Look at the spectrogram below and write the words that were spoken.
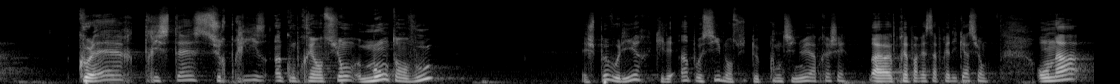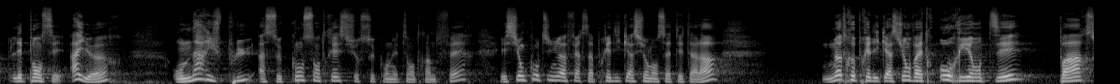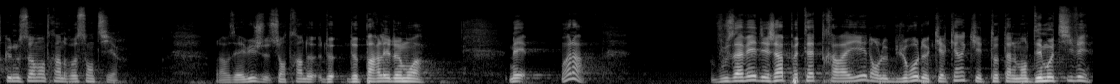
colère, tristesse, surprise, incompréhension montent en vous. Et je peux vous dire qu'il est impossible ensuite de continuer à prêcher, à préparer sa prédication. On a les pensées ailleurs, on n'arrive plus à se concentrer sur ce qu'on était en train de faire. Et si on continue à faire sa prédication dans cet état-là, notre prédication va être orientée par ce que nous sommes en train de ressentir. Alors vous avez vu, je suis en train de, parler de moi. Mais voilà, vous avez déjà peut-être travaillé dans le bureau de quelqu'un qui est totalement démotivé.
